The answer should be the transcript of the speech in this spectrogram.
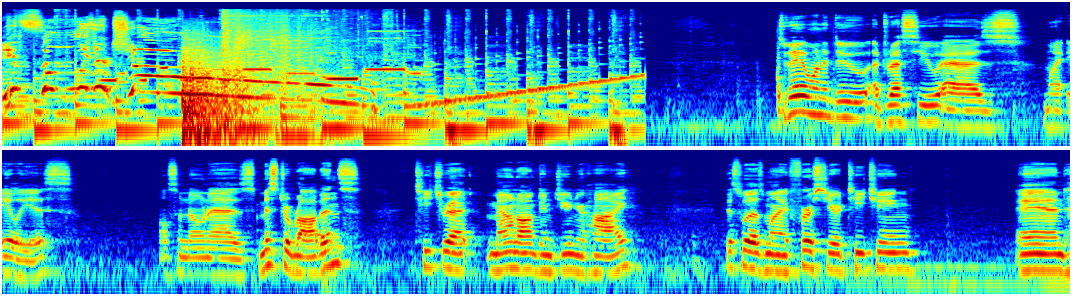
It's the Wizard Show! Today I wanted to address you as my alias, also known as Mr. Robbins, teacher at Mount Ogden Junior High. This was my first year teaching, and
